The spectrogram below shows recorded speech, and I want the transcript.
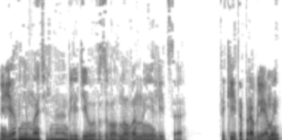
Я внимательно оглядел взволнованные лица. «Какие-то проблемы?»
